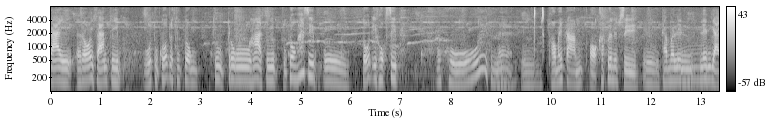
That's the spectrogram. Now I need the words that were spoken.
ได้ร้อยสามสิบโอ้ถูกโต๊ดหรือถูกตรง ถูกตรงห้าสิบถูกตรงห้าสิบเออโต๊ดอีกหกสิบโอ้โหคุณแม่เออพอไม่ตามออกครับเพื่อนเอฟซีเออถ้ามาเล่นเล่นใหญ่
